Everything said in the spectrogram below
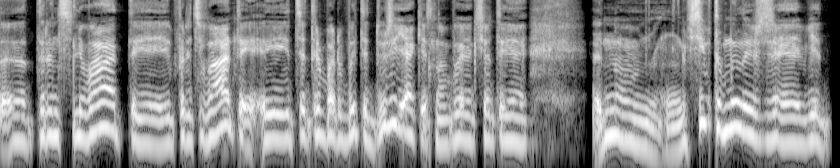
е, транслювати, працювати, і це треба робити дуже якісно, бо якщо ти. Ну, всі втомили вже від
